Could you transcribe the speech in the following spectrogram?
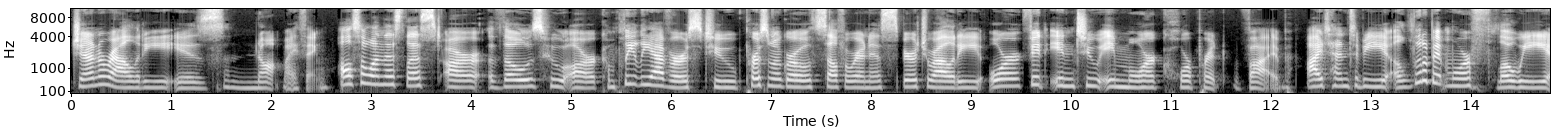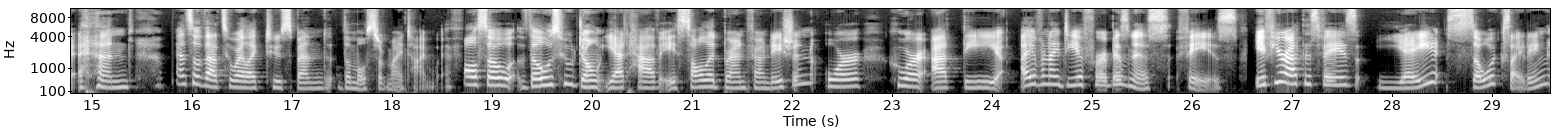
Generality is not my thing. Also on this list are those who are completely averse to personal growth, self awareness, spirituality, or fit into a more corporate vibe. I tend to be a little bit more flowy and and so that's who I like to spend the most of my time with. Also, those who don't yet have a solid brand foundation or who are at the I have an idea for a business phase. If you're at this phase, yay, so exciting.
